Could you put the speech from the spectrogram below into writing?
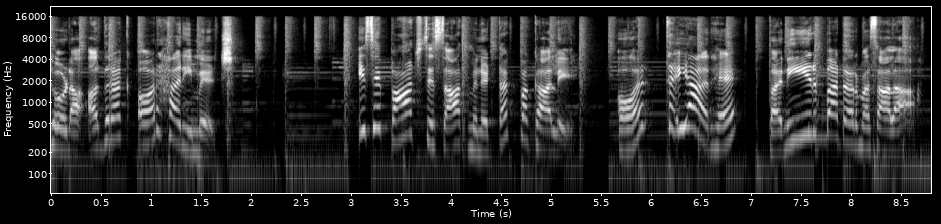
थोड़ा अदरक और हरी मिर्च। इसे पाँच से सात मिनट तक पका ले। और तैयार है पनीर बटर मसाला।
